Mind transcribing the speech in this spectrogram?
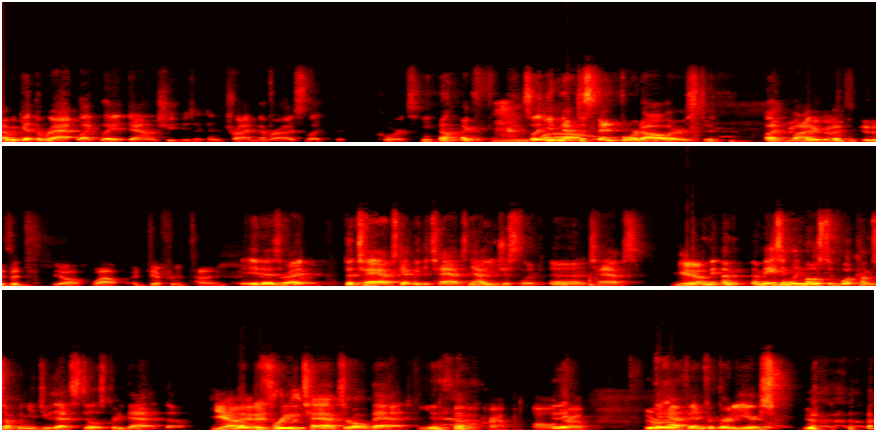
I would get the rat, like lay it down sheet music, and try and memorize like the chords. You know, like so you didn't have to spend four dollars to like buy There you it. go. It's- it is a oh wow a different time. It is right. The tabs, get me the tabs. Now you just like uh, tabs. Yeah, Ama- am- amazingly, most of what comes up when you do that still is pretty bad, though. yeah, Like, it the is. free It's- tabs are all bad. You know, Oh crap! All They- crap. There they are- have been for thirty years. Yeah.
